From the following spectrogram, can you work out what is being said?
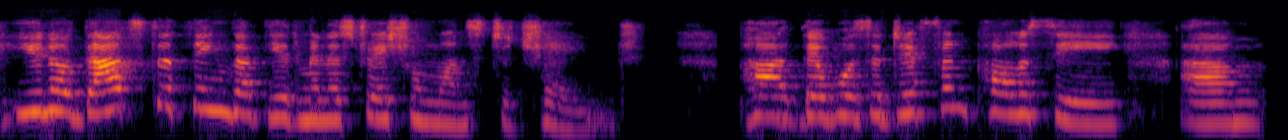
you know, that's the thing that the administration wants to change there was a different policy. Um,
